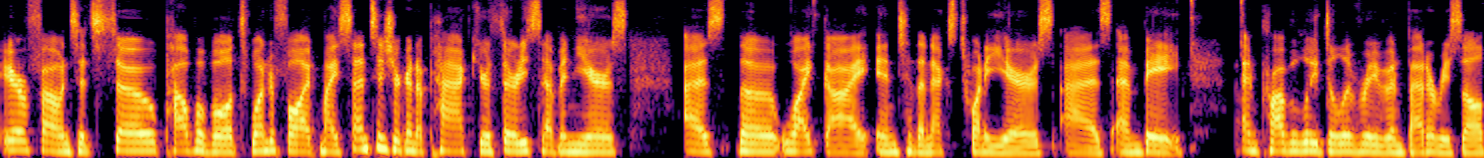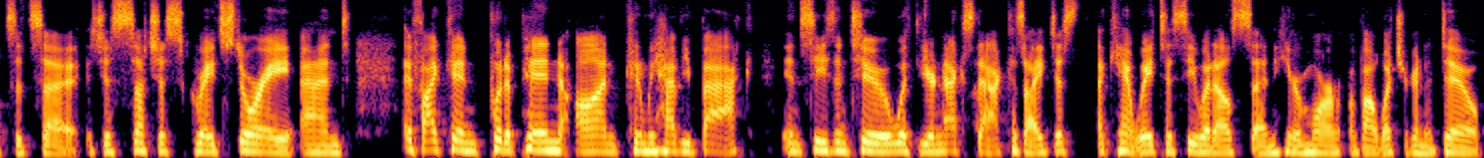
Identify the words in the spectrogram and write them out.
earphones. It's so palpable. It's wonderful. My sense is you're going to pack your 37 years as the white guy into the next 20 years as MB and probably deliver even better results. It's, a, it's just such a great story. And if I can put a pin on, can we have you back? in season two with your next act because I just I can't wait to see what else and hear more about what you're going to do.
